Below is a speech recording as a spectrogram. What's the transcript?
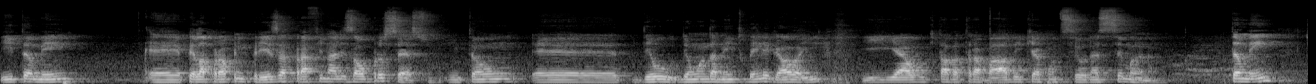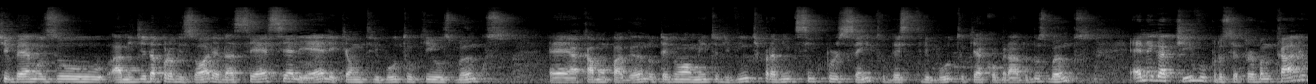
e também é, pela própria empresa para finalizar o processo. Então, é, deu, deu um andamento bem legal aí e é algo que estava travado e que aconteceu nessa semana. Também tivemos o, a medida provisória da CSLL, que é um tributo que os bancos é, acabam pagando, teve um aumento de 20% para 25% desse tributo que é cobrado dos bancos. É negativo para o setor bancário,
